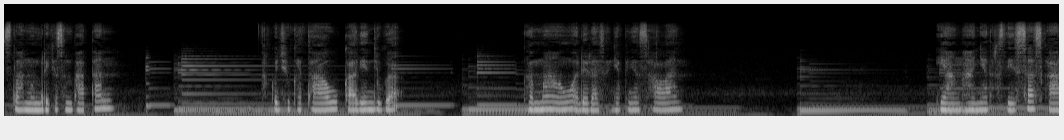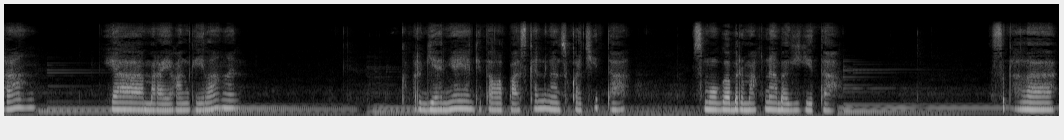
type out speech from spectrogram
setelah memberi kesempatan. Aku juga tahu kalian juga Gak mau ada rasanya penyesalan Yang hanya tersisa sekarang Ya merayakan kehilangan. Kepergiannya yang kita lepaskan dengan sukacita Semoga bermakna bagi kita. Segala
